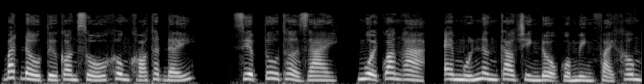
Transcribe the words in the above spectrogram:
Bắt đầu từ con số không khó thật đấy. Diệp Tu thở dài, muội quang à, em muốn nâng cao trình độ của mình phải không?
